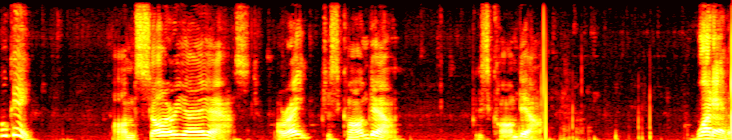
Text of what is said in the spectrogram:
okay. I'm sorry I asked. All right, just calm down. Just calm down. Whatever.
